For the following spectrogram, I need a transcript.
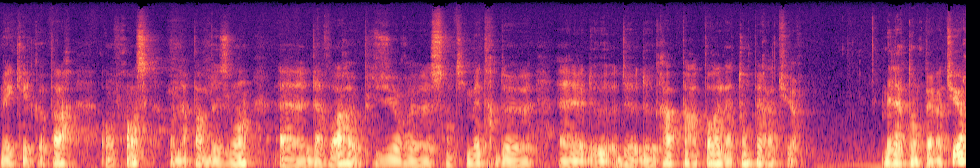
mais quelque part en France, on n'a pas besoin euh, d'avoir plusieurs euh, centimètres de, euh, de, de, de, par rapport à la température. Mais la température,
